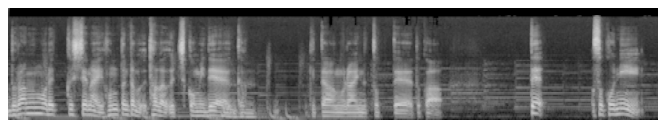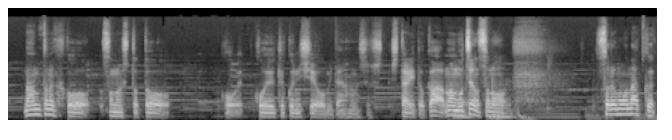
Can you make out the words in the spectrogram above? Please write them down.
ドラムもレックしてない本当に多分ただ打ち込みで、がうんうん。ギターもラインで取ってとか。でそこになんとなくこうその人とこうこういう曲にしようみたいな話をししたりとかまあもちろんその、それもなく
